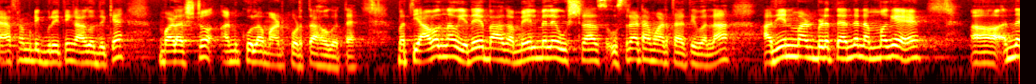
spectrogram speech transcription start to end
ಡಯಾಫ್ರಮೆಟಿಕ್ ಬ್ರೀತಿಂಗ್ ಆಗೋದಕ್ಕೆ ಭಾಳಷ್ಟು ಅನುಕೂಲ ಮಾಡಿಕೊಡ್ತಾ ಹೋಗುತ್ತೆ. ಮತ್ತು ಯಾವಾಗ ನಾವು ಎದೆ ಭಾಗ ಮೇಲ್ಮೇಲೆ ಉಸಿರಾಸ್ ಉಸಿರಾಟ ಮಾಡ್ತಾ ಇರ್ತೀವಲ್ಲ, ಅದೇನು ಮಾಡಿಬಿಡುತ್ತೆ ಅಂದರೆ ನಮಗೆ ಅದನ್ನ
